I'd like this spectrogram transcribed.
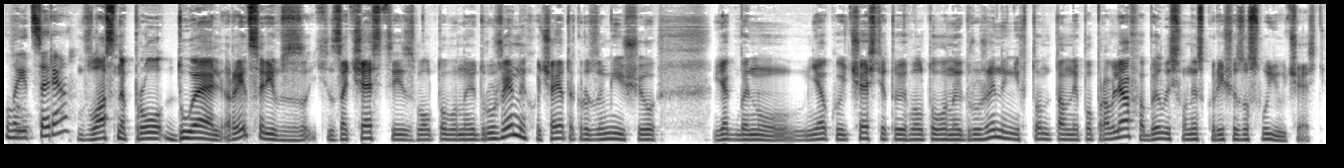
лицаря. Власне, про дуель рицарів за честь цієї зґвалтованої дружини. Хоча я так розумію, що якби ну ніякої честі тої гвалтованої дружини ніхто там не поправляв, а бились вони скоріше за свою честь.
